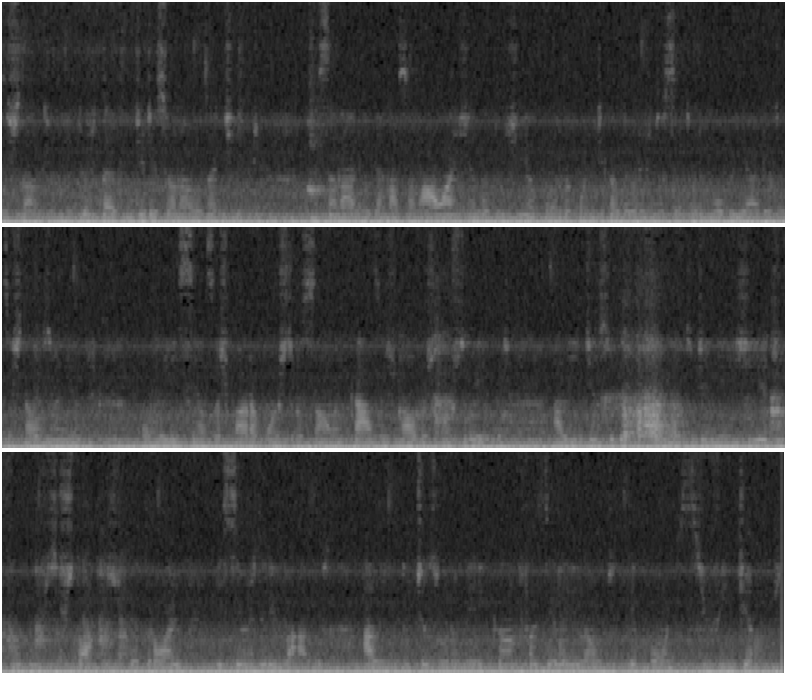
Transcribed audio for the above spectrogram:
nos Estados Unidos devem direcionar os ativos. A agenda do dia conta com indicadores do setor imobiliário dos Estados Unidos, como licenças para construção e casas novas construídas. Além disso, o Departamento de Energia divulga os estoques de petróleo e seus derivados, além do Tesouro Americano fazer leilão de T-bonds de 20 anos.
